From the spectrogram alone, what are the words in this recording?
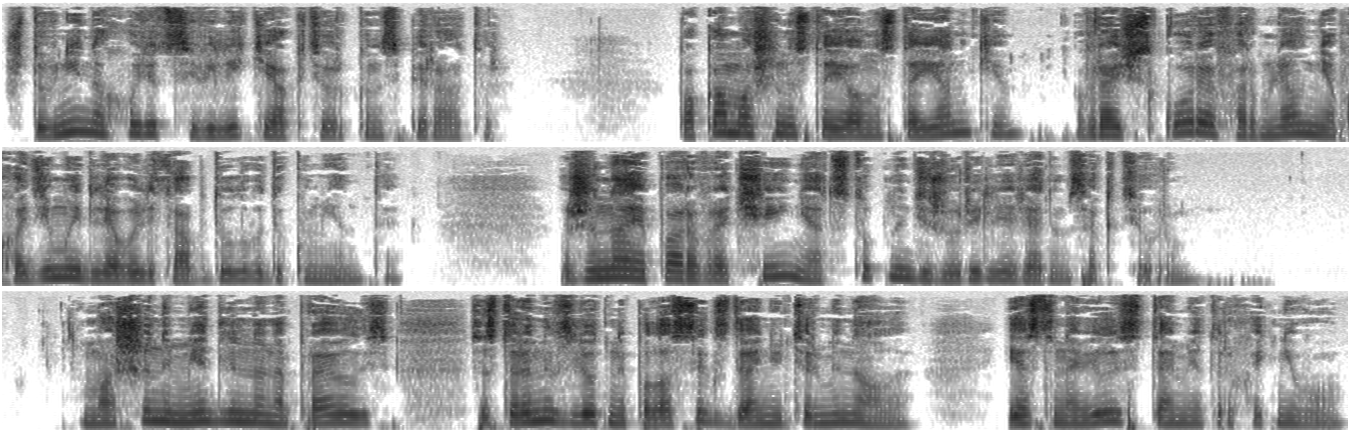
что в ней находится великий актер-конспиратор. Пока машина стояла на стоянке, врач скорой оформлял необходимые для вылета Абдулова документы. Жена и пара врачей неотступно дежурили рядом с актером. Машина медленно направилась со стороны взлетной полосы к зданию терминала, и остановилась в ста метрах от него.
